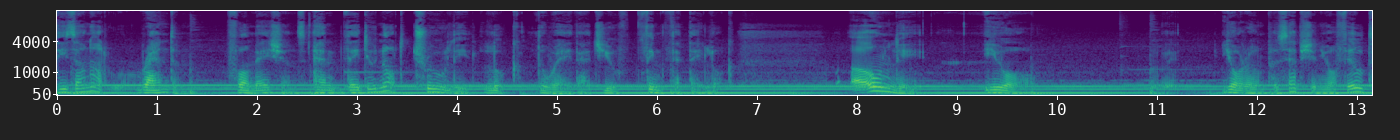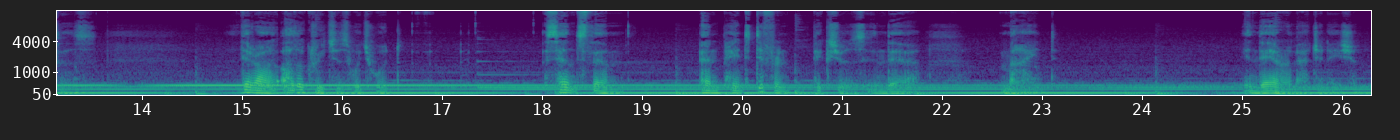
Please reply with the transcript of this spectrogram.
These are not random formations, and they do not truly look the way that you think that they look. Only your your own perception, your filters. There are other creatures which would sense them and paint different pictures in their mind, in their imagination.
